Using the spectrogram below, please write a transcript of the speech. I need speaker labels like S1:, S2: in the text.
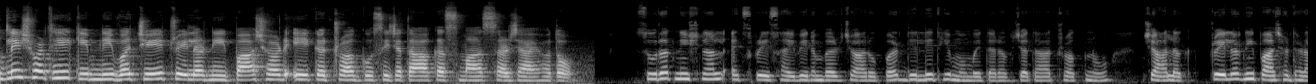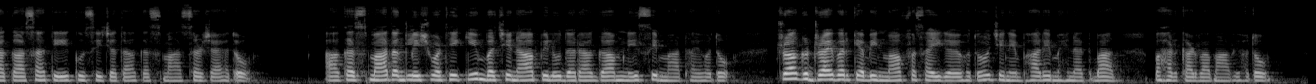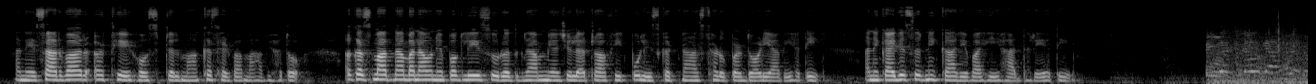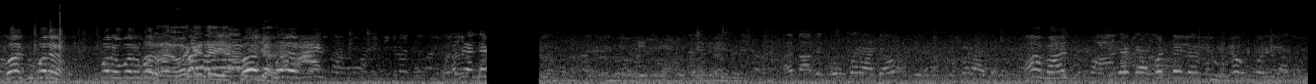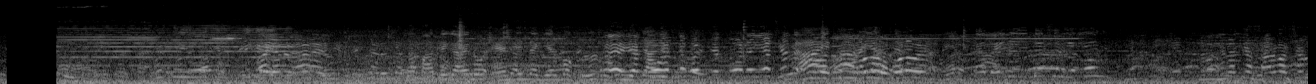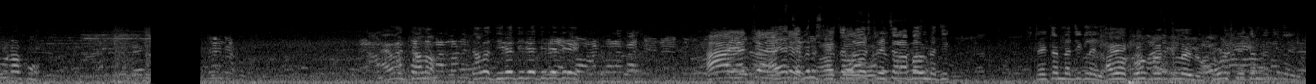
S1: અંકલેશ્વરથી કિમની વચ્ચે ટ્રેલરની પાછળ એક ટ્રક ઘૂસી જતા અકસ્માત સર્જાયો હતો. Surat national express highway number ચાર ઉપર દિલ્હીથી મુંબઈ તરફ જતા ટ્રકનો ચાલક ટ્રેલરની પાછળ ધડાકા સાથે ઘૂસી જતા અકસ્માત સર્જાયો હતો. આ અકસ્માત અંકલેશ્વરથી કિમ વચ્ચેના પિલુદરા ગામની સીમમાં થયો હતો. ટ્રક ડ્રાઈવર કેબિનમાં ફસાઈ ગયો હતો, જેને ભારે મહેનત બાદ બહાર કાઢવામાં આવ્યો હતો અને સારવાર અર્થે હોસ્પિટલમાં ખસેડવામાં આવ્યો હતો. અકસ્માતના બનાવને પગલે સુરત ગ્રામ્ય જિલ્લા ટ્રાફિક પોલીસ ઘટના સ્થળ ઉપર દોડી આવી હતી અને કાયદેસરની કાર્યવાહી હાથ ધરી હતી.
S2: ઉપર રહે, ઉપર ઉપર ઉપર રહે. હા,
S3: પાછી ગાયનું એન્જિન ને ગિયરબોક્સ બધું નીચે આવી ગયું. આવ્યો ને ચાલો ચાલો ધીરે ધીરે ધીરે ધીરે. છે પેલું સ્ટ્રેચર લાવો સ્ટ્રેચર આ બહુ નજીક. સ્ટ્રેચર નજીક લઈ લો.
S2: થોડુંક નજીક લઈ લો
S3: થોડું સ્ટ્રેચર નજીક લઈ લો.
